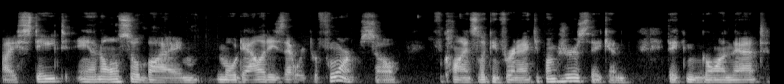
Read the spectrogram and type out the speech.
by state and also by modalities that we perform. So if clients looking for an acupuncturist, they can they can go on that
